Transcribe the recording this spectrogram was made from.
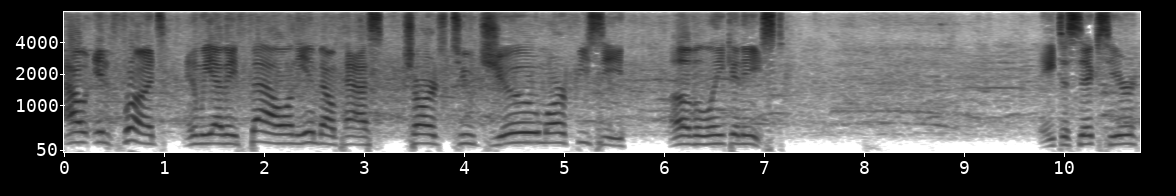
out in front, and we have a foul on the inbound pass charged to Joe Marfisi of Lincoln East. Eight to six here.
